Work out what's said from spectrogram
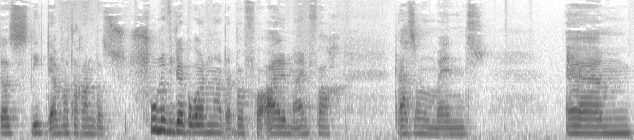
das liegt einfach daran, dass Schule wieder begonnen hat, aber vor allem einfach, dass im Moment ähm,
